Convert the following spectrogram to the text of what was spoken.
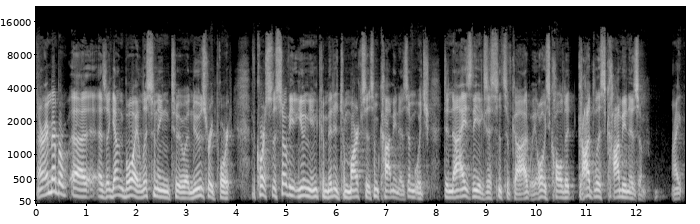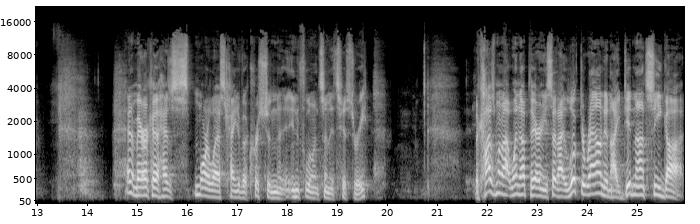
I remember uh, as a young boy listening to a news report. Of course, the Soviet Union committed to Marxism, communism, which denies the existence of God. We always called it godless communism, right? And America has more or less kind of a Christian influence in its history. The cosmonaut went up there and he said, I looked around and I did not see God.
